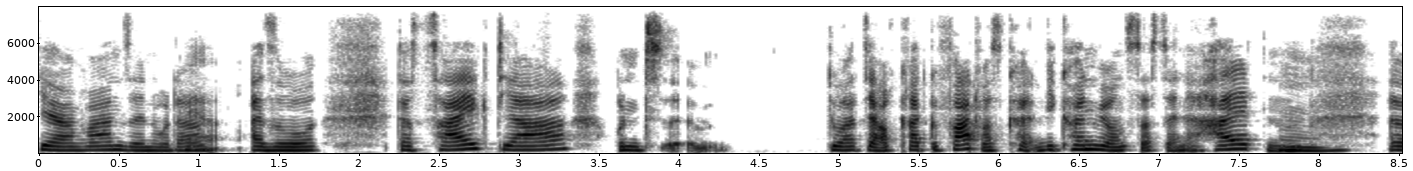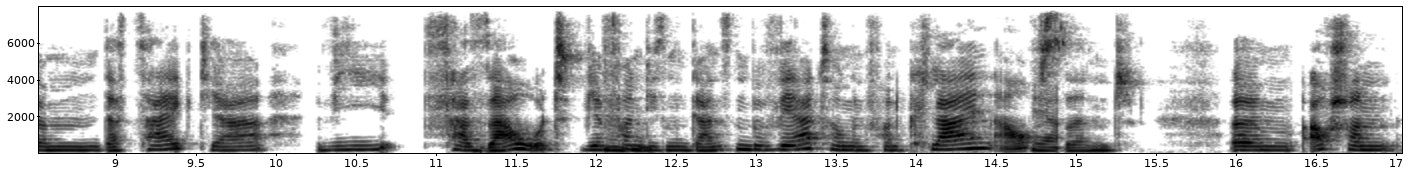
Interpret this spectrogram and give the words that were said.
Ja, Wahnsinn, oder? Ja. Also das zeigt ja, und äh, du hast ja auch gerade gefragt, was können, wie können wir uns das denn erhalten? Mhm. Ähm, das zeigt ja, wie versaut wir mhm. von diesen ganzen Bewertungen von klein auf ja. sind. Ähm, auch schon,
